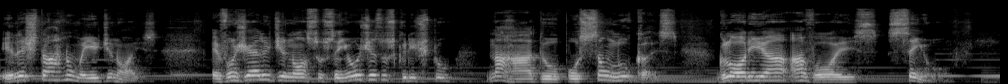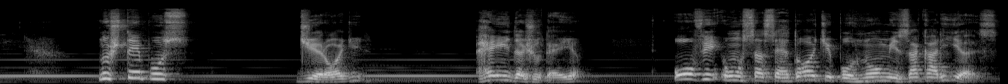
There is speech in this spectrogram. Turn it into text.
Ele está no meio de nós. Evangelho de nosso Senhor Jesus Cristo, narrado por São Lucas. Glória a vós, Senhor. Nos tempos de Herodes, rei da Judéia, houve um sacerdote por nome Zacarias,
